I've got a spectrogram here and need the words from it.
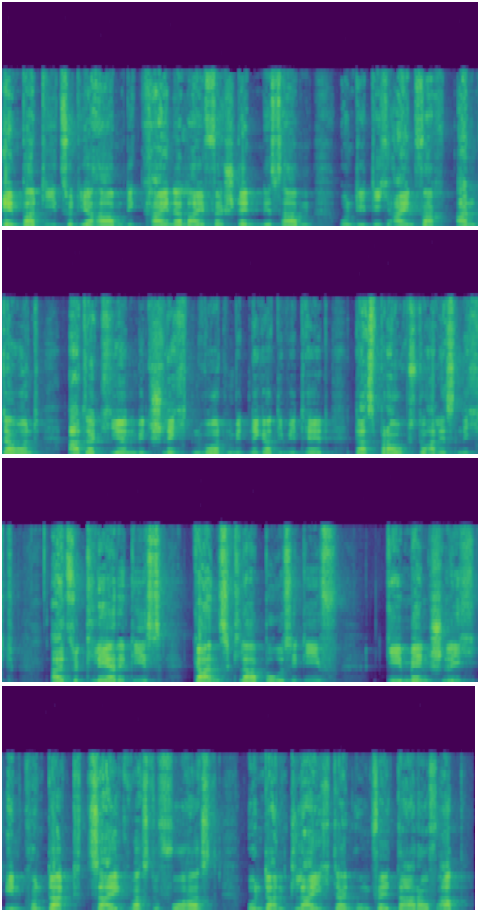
Empathie zu dir haben, die keinerlei Verständnis haben und die dich einfach andauernd attackieren mit schlechten Worten, mit Negativität. Das brauchst du alles nicht. Also kläre dies ganz klar positiv, geh menschlich in Kontakt, zeig, was du vorhast und dann gleicht dein Umfeld darauf ab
